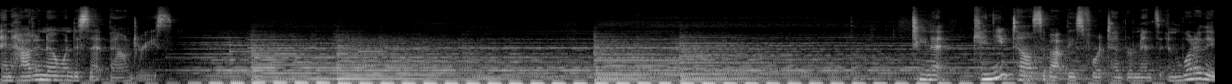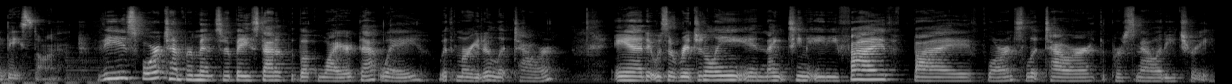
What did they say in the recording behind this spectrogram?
and how to know when to set boundaries. Tina, can you tell us about these four temperaments and what are they based on? These four temperaments are based out of the book Wired That Way with Marita Littauer. And it was originally in 1985 by Florence Littauer, The Personality Tree.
